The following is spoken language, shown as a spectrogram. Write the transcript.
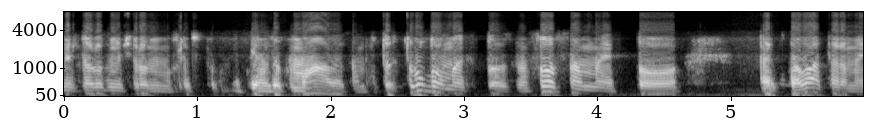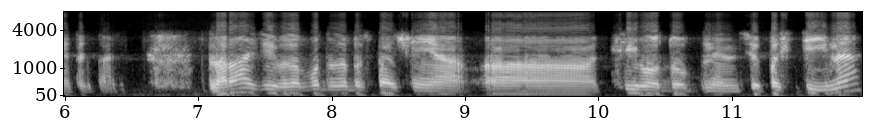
міжнародному Червоному Хресту, які нам допомагали там хто з трубами, хто з насосами, хто екскаваторами і так далі. Наразі водозабезпечення е, цілодоб... не, постійне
